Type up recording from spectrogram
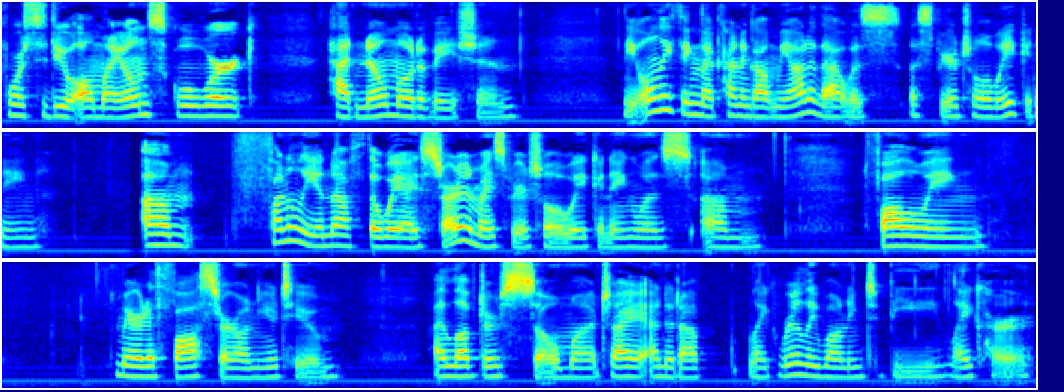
forced to do all my own schoolwork, had no motivation. The only thing that kind of got me out of that was a spiritual awakening. Um, funnily enough, the way I started my spiritual awakening was um, following Meredith Foster on YouTube. I loved her so much. I ended up like really wanting to be like her.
